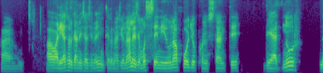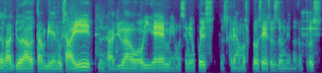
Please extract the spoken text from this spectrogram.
a varias organizaciones internacionales. Hemos tenido un apoyo constante de ADNUR, nos ha ayudado también USAID, nos ha ayudado OIM, hemos tenido pues, nos creamos procesos donde nosotros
